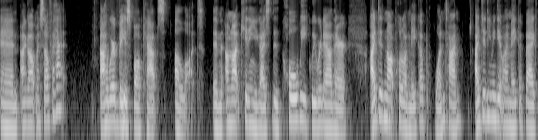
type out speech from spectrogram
And I got myself a hat. I wear baseball caps a lot. And I'm not kidding you guys. The whole week we were down there, I did not put on makeup one time. I didn't even get my makeup bag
